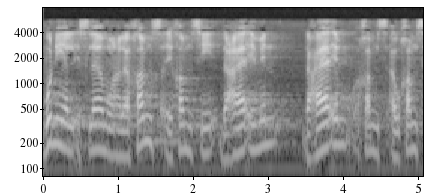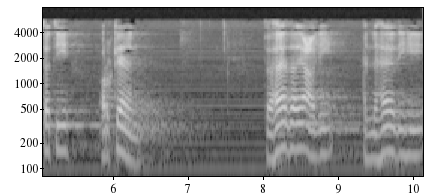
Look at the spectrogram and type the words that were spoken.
بني الإسلام على خمس أي خمس دعائم دعائم وخمس أو خمسة أركان. فهذا يعني أن هذه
